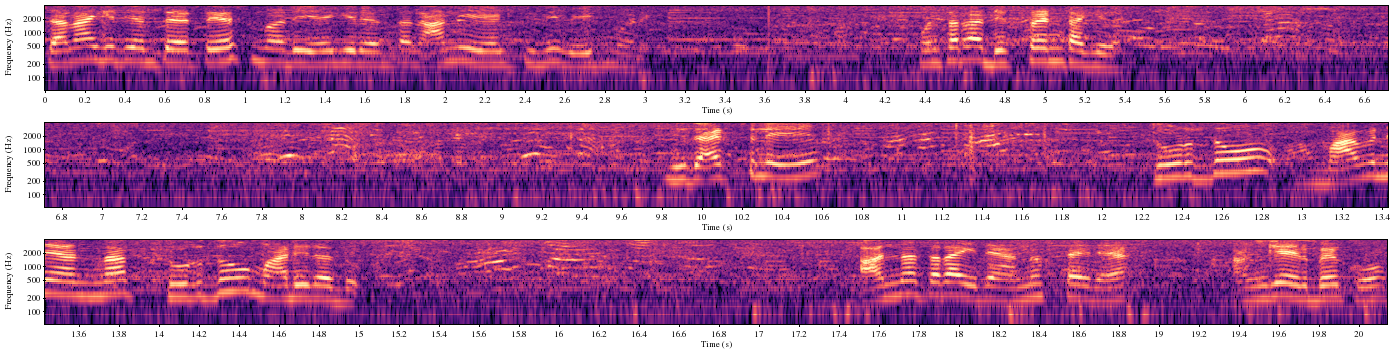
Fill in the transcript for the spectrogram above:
ಚೆನ್ನಾಗಿದೆಯಂತೆ ಟೇಸ್ಟ್ ಮಾಡಿ ಹೇಗಿದೆ ಅಂತ ನಾನು ಹೇಳ್ತೀನಿ ವೆಯ್ಟ್ ಮಾಡಿ. ಒಂಥರ ಡಿಫ್ರೆಂಟ್ ಆಗಿದೆ. ಇದು ಆ್ಯಕ್ಚುಲಿ ತುರಿದು ಮಾವಿನ ಹಣ್ಣನ್ನ ತುರಿದು ಮಾಡಿರೋದು. ಅನ್ನ ಥರ ಇದೆ, ಅನ್ನಿಸ್ತಾ ಇದೆ. ಹಂಗೆ ಇರಬೇಕು.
